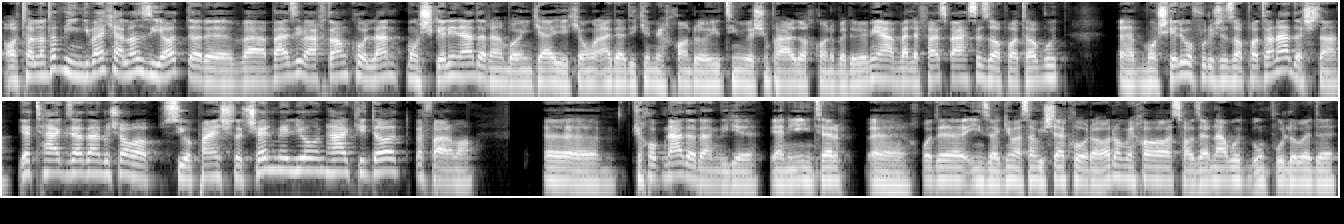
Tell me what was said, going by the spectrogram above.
آتالانتا وینگ بک الان زیاد داره و بعضی وقتا هم کلا مشکلی ندارن با اینکه یکی اون عددی که می‌خوان روی تیم بهشون پرداخت کنه بده. ببین اول فصل بحث زاپاتا بود. مشکلی با فروش زاپاتا نداشتن. یه تگ زدن روش آقا 35 تا 40 میلیون هر کی داد بفرما. که خب ندادن دیگه. یعنی اینتر خود اینزاگی مثلا بیشتر کره ها رو می‌خواست حاضر نبود اون پول رو بده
